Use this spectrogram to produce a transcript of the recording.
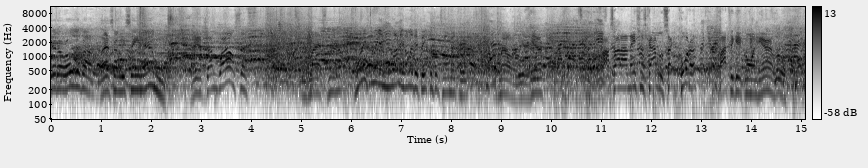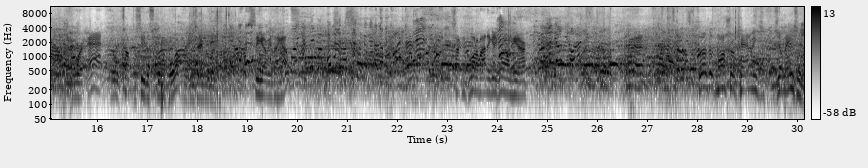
Theodore Roosevelt, last time we've seen them, they have done well since his last minute. 23 and 1, they the Potomac of Maryland. We are here outside our nation's capital, second quarter. About to get going here. A little where we're at, a little tough to see the scoreboard, but he's able to see everything else. Second quarter about to get going here. Yeah. Thurgood Marshall Academy Gymnasium.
